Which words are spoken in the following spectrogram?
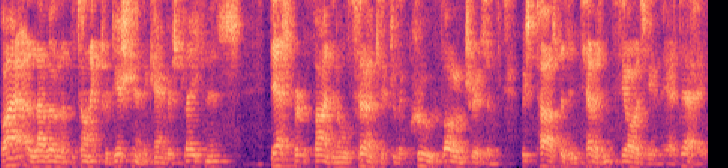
Via a lover of the Platonic tradition in the Cambridge Platonists, desperate to find an alternative to the crude voluntarism which passed as intelligent theology in their day,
